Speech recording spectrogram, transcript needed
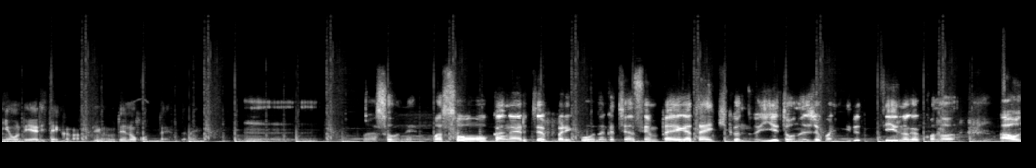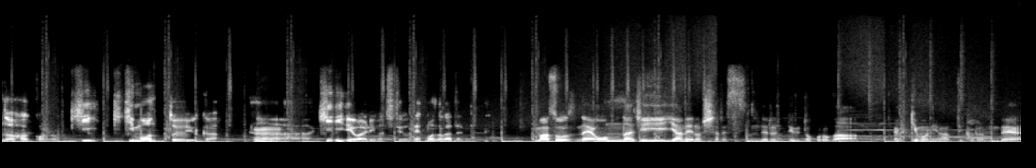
日本でやりたいからっていうので残ったんやったね。うんうんうん。まあそうね。まあそう考えるとやっぱりこうなんかちゃん先輩が大輝くんの家と同じとこにいるっていうのがこの青の箱のキ肝というか、うんキーではありますよね、物語のね。まあそうですね。同じ屋根の下で進んでるっていうところが、肝になってくるんで、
